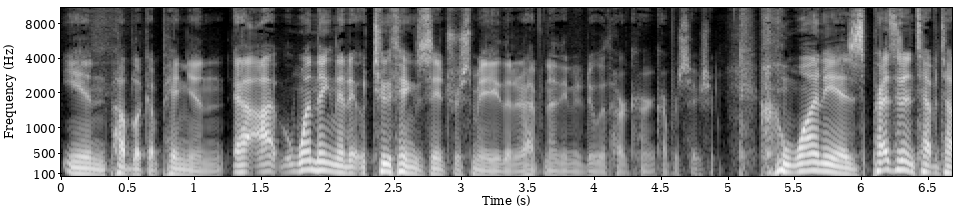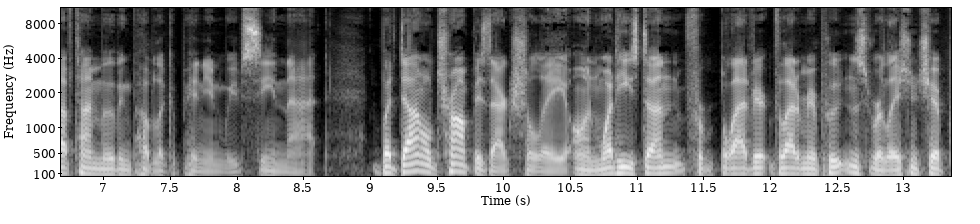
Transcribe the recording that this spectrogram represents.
in public opinion. Uh, I, one thing that it, two things interest me that have nothing to do with our current conversation. one is presidents have a tough time moving public opinion. We've seen that, but Donald Trump is actually on what he's done for Vladimir, Putin's relationship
